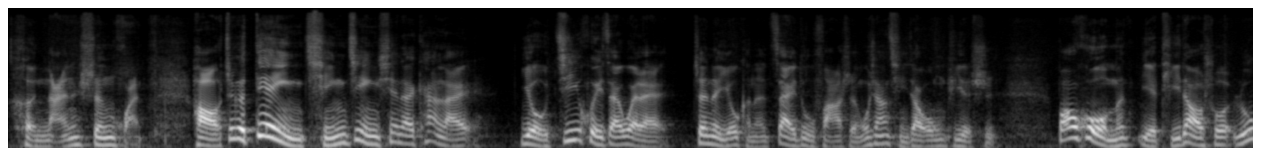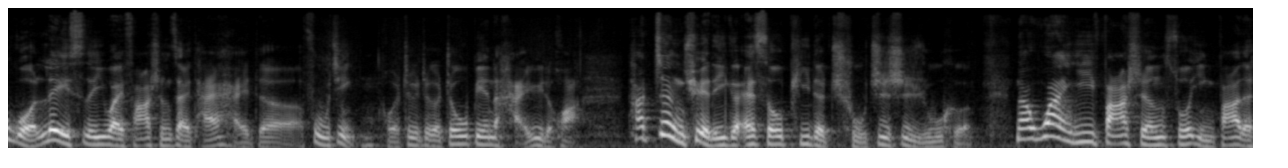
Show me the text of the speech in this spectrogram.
很难生还。好，这个电影情境现在看来有机会在未来真的有可能再度发生。我想请教翁 P 的是。包括我们也提到说，如果类似的意外发生在台海的附近或这个这个周边的海域的话，它正确的一个 SOP 的处置是如何？那万一发生所引发的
